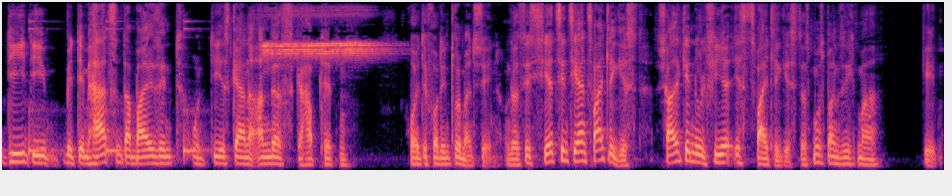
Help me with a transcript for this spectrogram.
die, die mit dem Herzen dabei sind und die es gerne anders gehabt hätten, heute vor den Trümmern stehen. Und das ist, jetzt sind sie ein Zweitligist. Schalke 04 ist Zweitligist. Das muss man sich mal geben.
